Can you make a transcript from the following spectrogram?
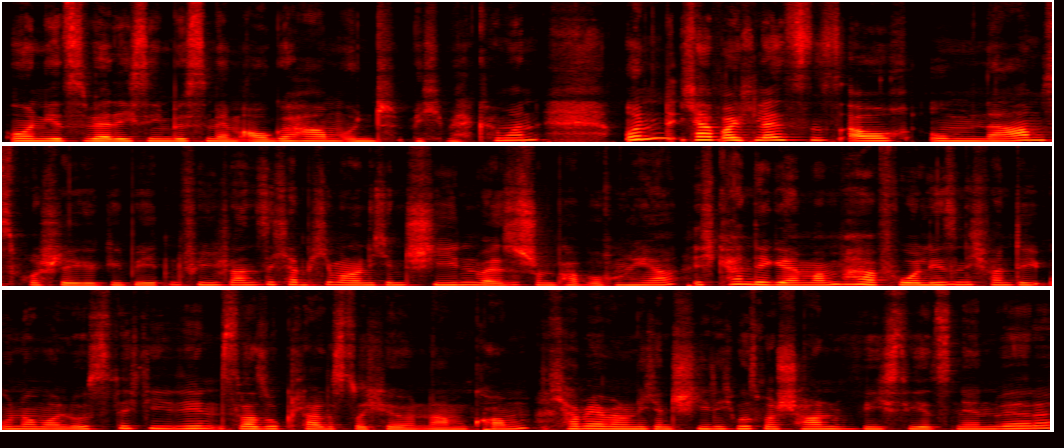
Und jetzt werde ich sie ein bisschen mehr im Auge haben und mich mehr kümmern. Und ich habe euch letztens auch um Namensvorschläge gebeten für die Pflanze. Ich habe mich immer noch nicht entschieden, weil es ist schon ein paar Wochen her. Ich kann dir gerne mal ein paar vorlesen. Ich fand die unnormal lustig, die Ideen. Es war so klar, dass solche Namen kommen. Ich habe mich aber noch nicht entschieden. Ich muss mal schauen, wie ich sie jetzt nennen werde.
